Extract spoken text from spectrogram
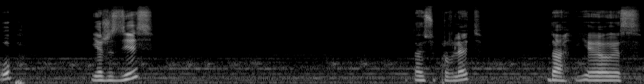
Оп, я же здесь. Пытаюсь управлять. Да, EOS.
